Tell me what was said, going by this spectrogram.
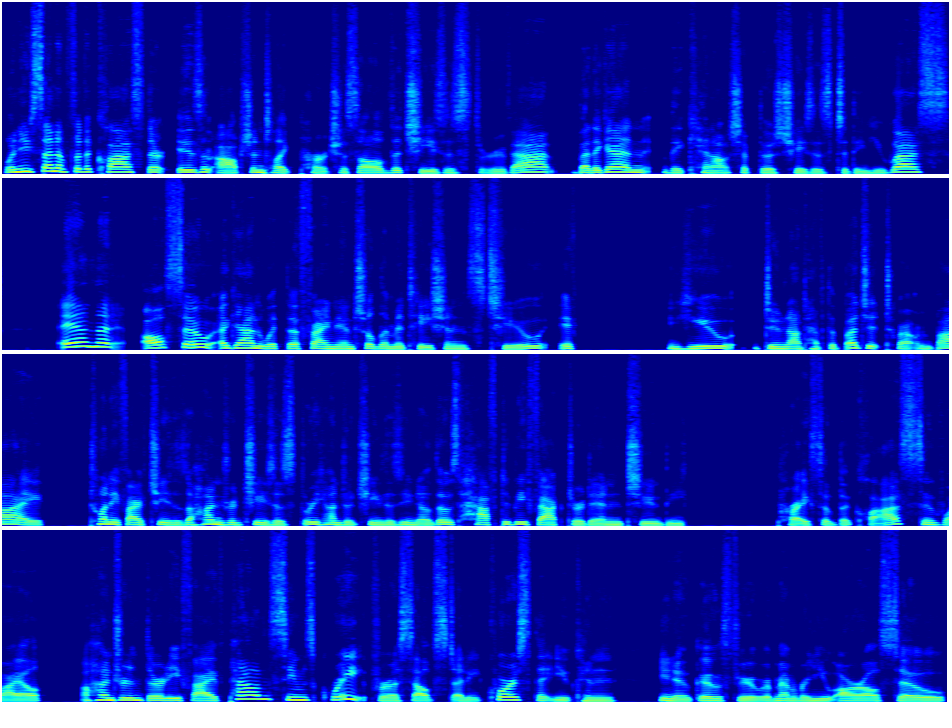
When you sign up for the class, there is an option to like purchase all of the cheeses through that. But again, they cannot ship those cheeses to the US. And also, again, with the financial limitations too, if you do not have the budget to go out and buy 25 cheeses, 100 cheeses, 300 cheeses, you know, those have to be factored into the price of the class. So while 135 pounds seems great for a self-study course that you can, you know, go through. Remember, you are also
